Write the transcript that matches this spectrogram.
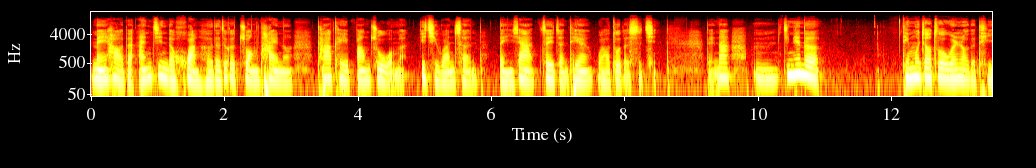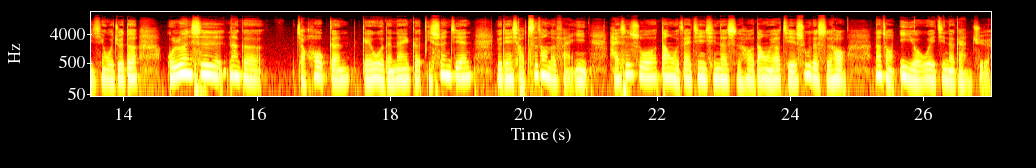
美好的、安静的、缓和的这个状态呢，它可以帮助我们一起完成。等一下，这一整天我要做的事情。对，那嗯，今天的题目叫做温柔的提醒。我觉得，无论是那个脚后跟给我的那一个一瞬间有点小刺痛的反应，还是说当我在静心的时候，当我要结束的时候，那种意犹未尽的感觉，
